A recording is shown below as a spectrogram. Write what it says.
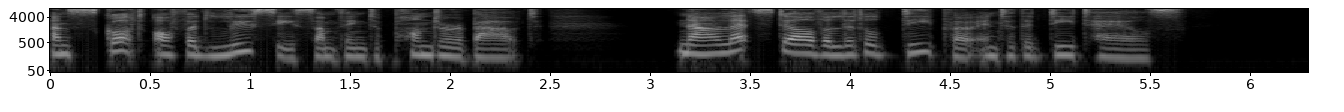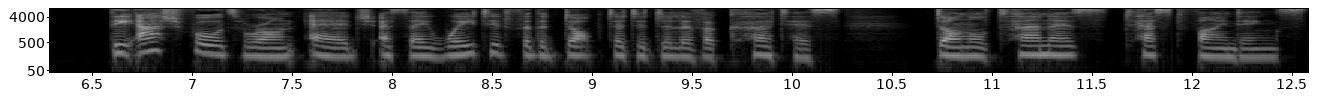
and Scott offered Lucy something to ponder about. Now let's delve a little deeper into the details. The Ashfords were on edge as they waited for the doctor to deliver Curtis, Donnell Turner's, test findings.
